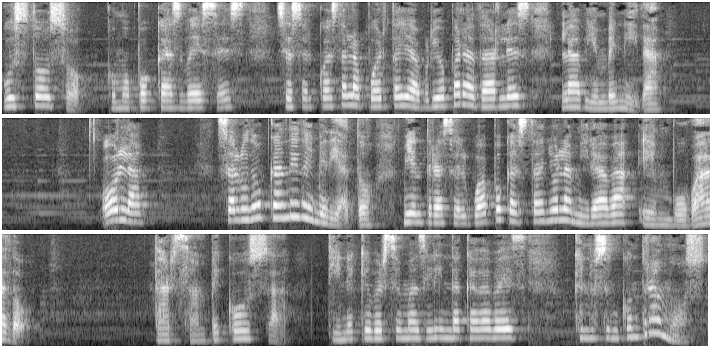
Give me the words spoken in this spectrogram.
gustoso, como pocas veces, se acercó hasta la puerta y abrió para darles la bienvenida. Hola, Saludó Candy de inmediato, mientras el guapo castaño la miraba embobado. Tarzán Pecosa tiene que verse más linda cada vez que nos encontramos.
